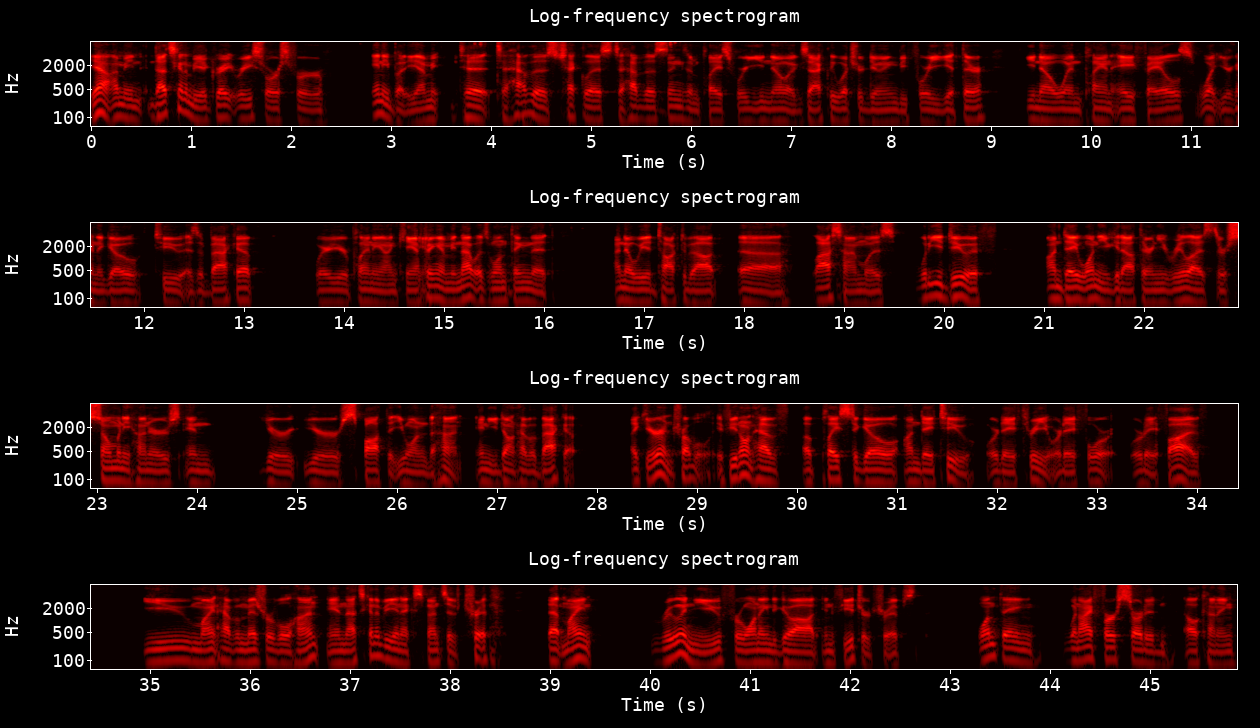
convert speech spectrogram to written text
Yeah, I mean, that's going to be a great resource for anybody. I mean, to to have those checklists, to have those things in place where you know exactly what you're doing before you get there. You know when plan A fails, what you're going to go to as a backup, where you're planning on camping. Yeah. I mean, that was one thing that I know we had talked about uh, last time was what do you do if on day one you get out there and you realize there's so many hunters in your your spot that you wanted to hunt and you don't have a backup like you're in trouble. If you don't have a place to go on day two or day three or day four or day five you might have a miserable hunt and that's going to be an expensive trip that might ruin you for wanting to go out in future trips. One thing when i first started elk hunting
